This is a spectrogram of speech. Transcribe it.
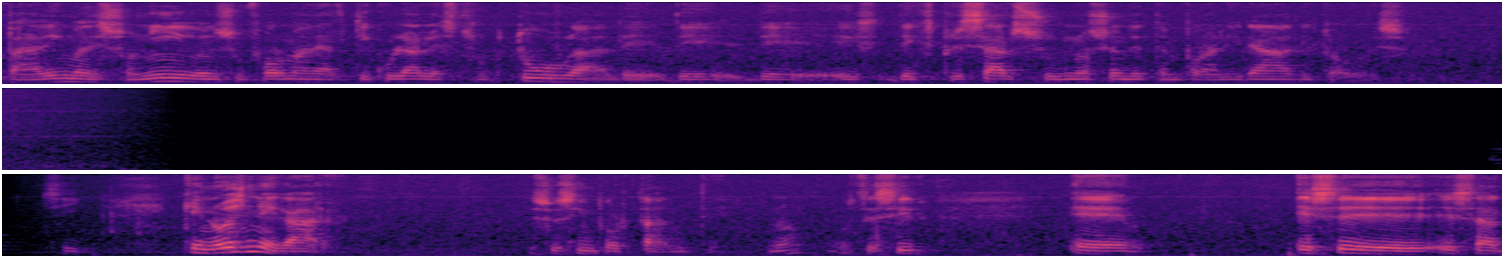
paradigma de sonido, en su forma de articular la estructura, de, expresar su noción de temporalidad y todo eso. Sí, que no es negar, eso es importante, ¿no? Es decir, eh, esa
